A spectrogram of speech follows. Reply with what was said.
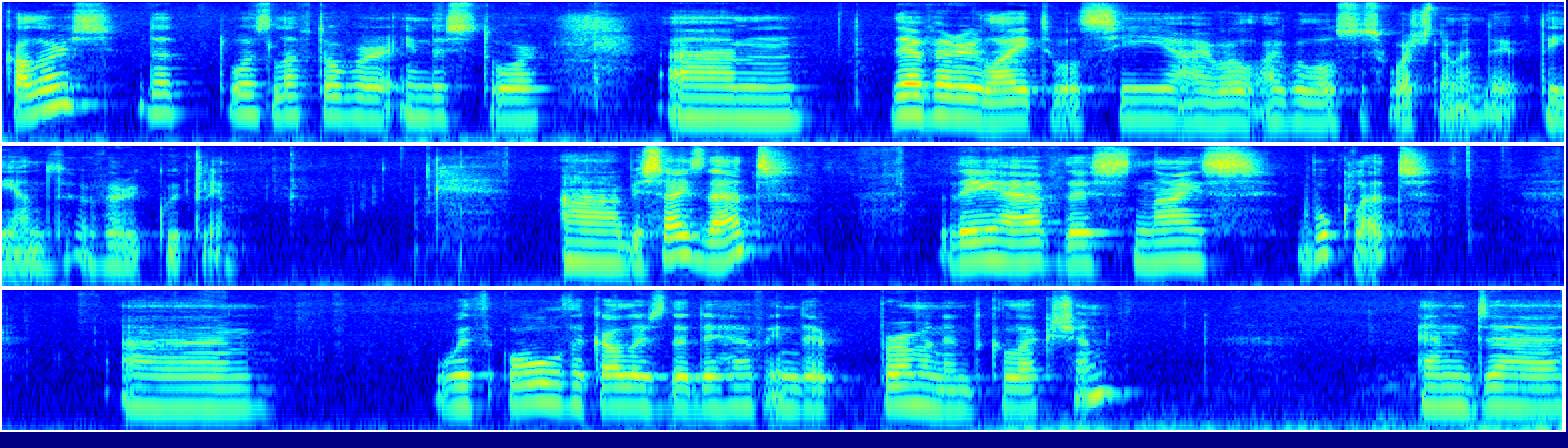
colors that was left over in the store. Um, they're very light. We'll see. I will. I will also swatch them the, the end very quickly. Uh, besides that, they have this nice booklet um, with all the colors that they have in their permanent collection, and uh,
